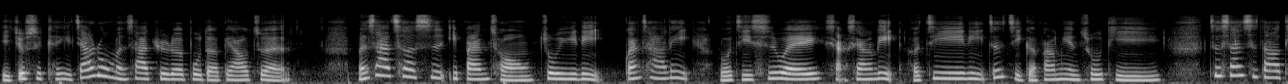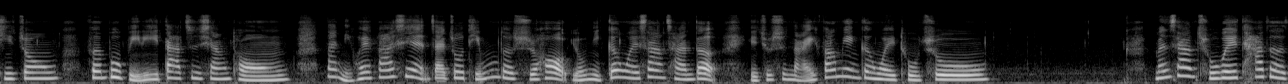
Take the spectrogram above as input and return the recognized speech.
也就是可以加入门萨俱乐部的标准。门萨测试一般从注意力、观察力、逻辑思维、想象力和记忆力这几个方面出题。这三十道题中分布比例大致相同。那你会发现在做题目的时候，有你更为擅长的，也就是哪一方面更为突出。门萨除为他的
